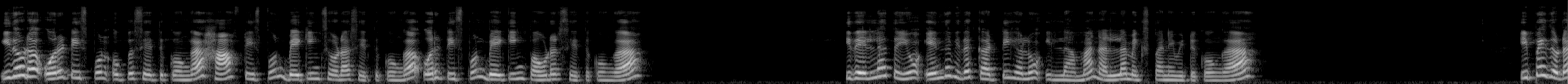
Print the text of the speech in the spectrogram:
இதோட ஒரு டீஸ்பூன் உப்பு சேர்த்துக்கோங்க. ஹாஃப் டீஸ்பூன் பேக்கிங் சோடா சேர்த்துக்கோங்க. ஒரு டீஸ்பூன் பேக்கிங் பவுடர் சேர்த்துக்கோங்க. இது எல்லாத்தையும் எந்தவித கட்டிகளும் இல்லாமல் நல்லா மிக்ஸ் பண்ணி விட்டுக்கோங்க. இப்போ இதோட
